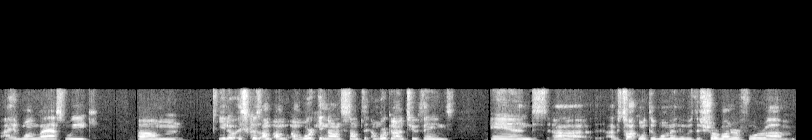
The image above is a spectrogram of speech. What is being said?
I had one last week. Um, you know, it's because I'm, I'm I'm working on something. I'm working on two things, and uh, I was talking with the woman who was the showrunner for um,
